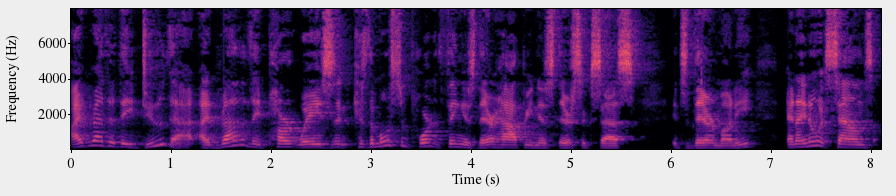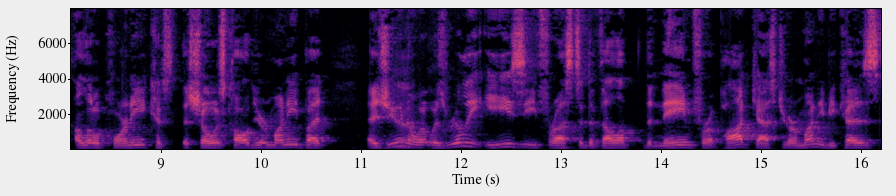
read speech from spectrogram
I'd rather they do that. I'd rather they part ways and because the most important thing is their happiness, their success. It's their money. And I know it sounds a little corny because the show is called Your Money, but as you Yeah. know, it was really easy for us to develop the name for a podcast, Your Money, because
